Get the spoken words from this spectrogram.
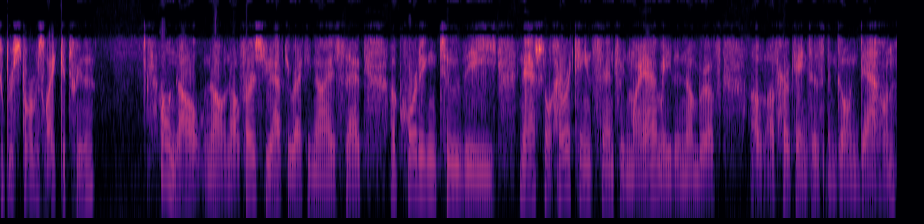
superstorms like Katrina? Oh no, no, no. First, you have to recognize that according to the National Hurricane Center in Miami, the number of, of, of hurricanes has been going down.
